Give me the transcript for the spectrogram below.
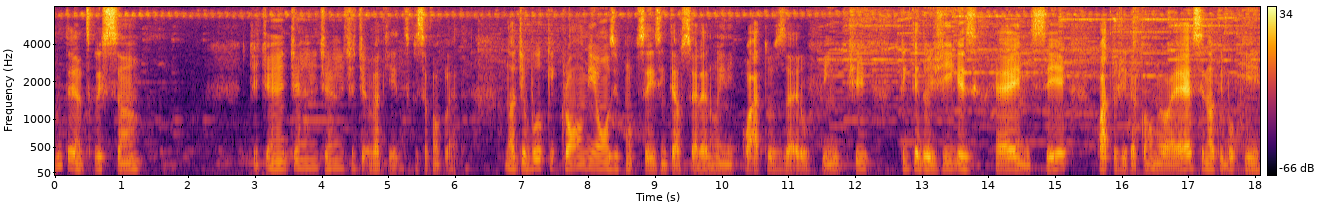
Não tem a descrição. Vai aqui, descrição completa. Notebook Chrome 11.6 Intel Celeron N4 020 32 GB RMC 4 GB Chrome OS Notebook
